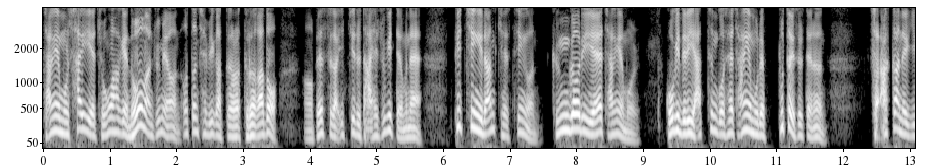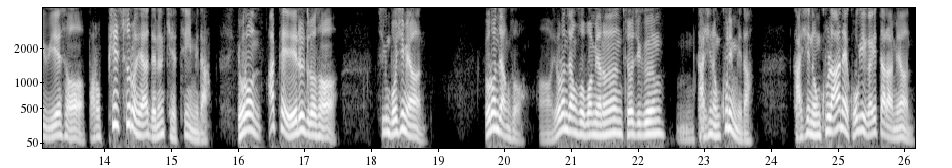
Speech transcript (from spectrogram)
장애물 사이에 정확하게 넣어만 주면 어떤 채비가 들어, 들어가도 어, 베스가 입질을 다 해주기 때문에 피칭이란 캐스팅은 근거리의 장애물, 고기들이 얕은 곳에 장애물에 붙어 있을 때는 자, 낚아내기 위해서 바로 필수로 해야 되는 캐스팅입니다. 요런 앞에 예를 들어서 지금 보시면 요런 장소, 어, 요런 장소 보면은 저 지금 음, 가시넝쿨입니다. 가시넝쿨 안에 고기가 있다라면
